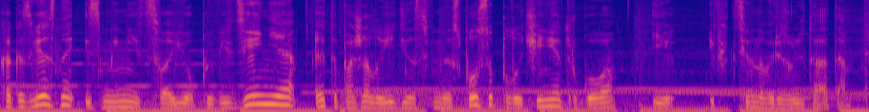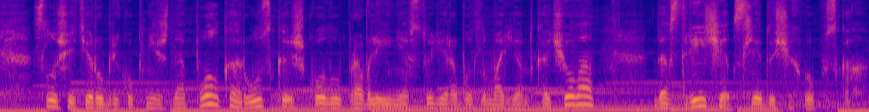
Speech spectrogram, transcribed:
Как известно, изменить свое поведение – это, пожалуй, единственный способ получения другого и эффективного результата. Слушайте рубрику «Книжная полка» Русской школы управления. В студии работала Марьям Ткачева. До встречи в следующих выпусках.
